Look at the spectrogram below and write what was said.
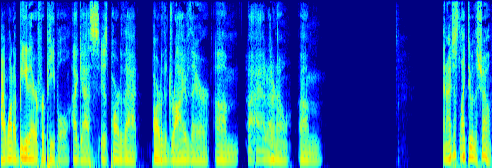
I want to be there for people. I guess is part of that part of the drive there. Um, I, I don't know. Um, and I just like doing the show.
